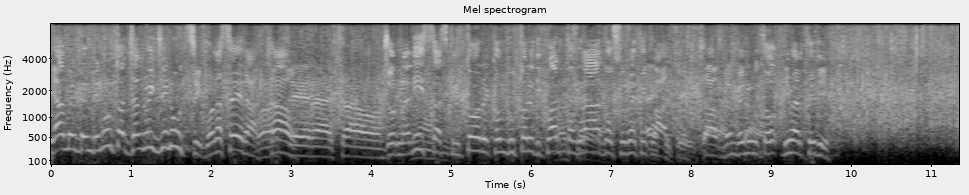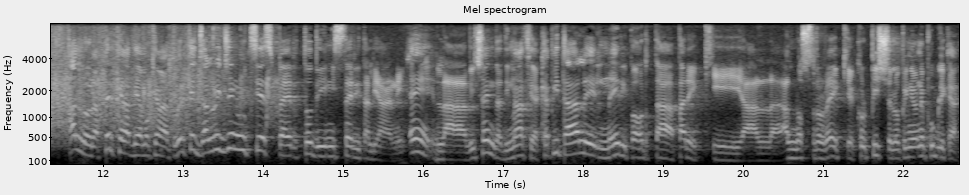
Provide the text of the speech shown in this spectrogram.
Diamo il benvenuto a Gianluigi Nuzzi, buonasera. Buonasera, ciao. ciao. Giornalista, scrittore, conduttore di quarto buonasera. grado su Rete 4. Eccoci. Ciao, benvenuto ciao. di martedì. Allora, perché l'abbiamo chiamato? Perché Gianluigi Nuzzi è esperto di misteri italiani e la vicenda di Mafia Capitale ne riporta parecchi al, al nostro orecchio e colpisce l'opinione pubblica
